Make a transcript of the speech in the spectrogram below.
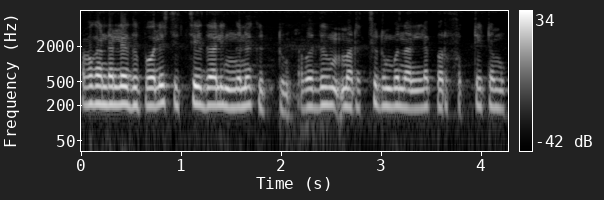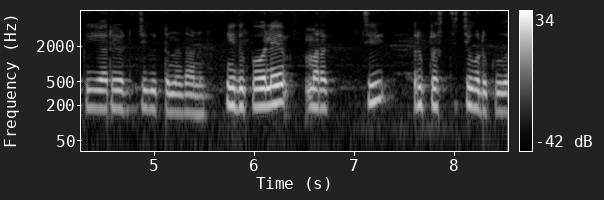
അപ്പോൾ കണ്ടല്ലോ ഇതുപോലെ സ്റ്റിച്ച് ചെയ്താൽ ഇങ്ങനെ കിട്ടും. അപ്പോൾ ഇത് മറച്ചിടുമ്പോൾ നല്ല പെർഫെക്റ്റ് ആയിട്ട് നമുക്ക് ഈ ഒരു എഡ്ജ് കിട്ടുന്നതാണ്. ഇതുപോലെ മറച്ച് ഒരു പ്രസ്റ്റിച്ച് കൊടുക്കുക.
